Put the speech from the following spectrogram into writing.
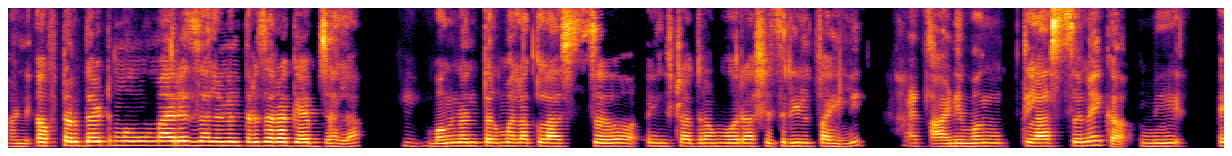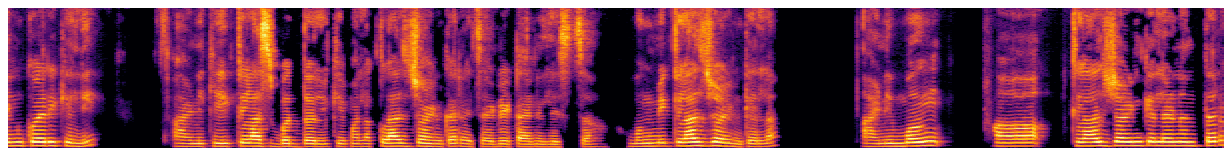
आणि आफ्टर दॅट मग मॅरेज झाल्यानंतर जरा गॅप झाला. मग नंतर मला क्लासचं इंस्टाग्रामवर अशीच रील पाहिली. अच्छा. आणि मग क्लासचं नाही का मी एन्क्वायरी केली. आणि की क्लासबद्दल की मला क्लास जॉईन करायचा आहे डेटा अनालिस्टचा मग मी क्लास जॉईन केला. आणि मग क्लास जॉईन केल्यानंतर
